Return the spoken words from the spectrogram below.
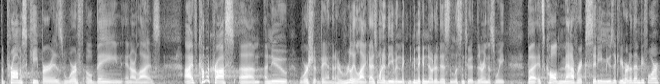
The promise keeper is worth obeying in our lives. I've come across um, a new worship band that I really like. I just wanted to even make, you can make a note of this and listen to it during this week. But it's called Maverick City Music. Have you heard of them before?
